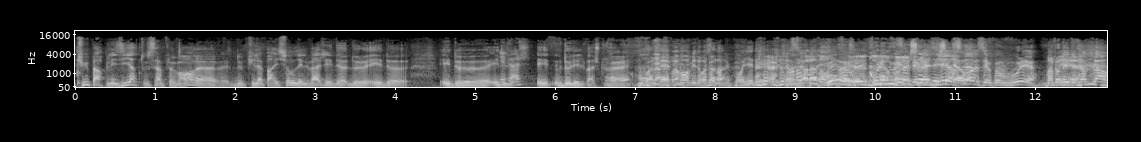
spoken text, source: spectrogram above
tuent par plaisir, tout simplement, euh, depuis l'apparition de l'élevage et de, de- et de et L'élevage. Ouais. Voilà. Vous avez vraiment envie de recevoir du courrier des chasseurs là Oui, oui, vous voulez nous fâcher les chasseurs C'est comme vous voulez. Moi j'en ai déjà euh, plein.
